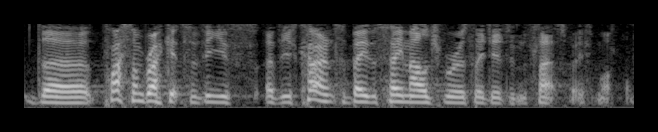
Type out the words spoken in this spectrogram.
the Poisson brackets of these, of these currents obey the same algebra as they did in the flat space model.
